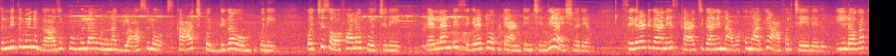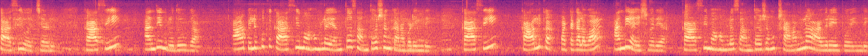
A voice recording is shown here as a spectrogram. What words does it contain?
సున్నితమైన గాజు పువ్వులా ఉన్న గ్లాసులో స్కాచ్ కొద్దిగా వంపుకుని వచ్చి సోఫాలో కూర్చుని ఎల్లంటి సిగరెట్ ఒకటి అంటించింది ఐశ్వర్య. సిగరెట్ కానీ స్కాచ్ కానీ నవకుమార్కి ఆఫర్ చేయలేదు. ఈలోగా కాశీ వచ్చాడు. కాశీ అంది మృదువుగా. ఆ పిలుపుకి కాశీ మొహంలో ఎంతో సంతోషం కనబడింది. కాశీ కాళ్ళు క- పట్టగలవా? అంది ఐశ్వర్య. కాశీ మొహంలో సంతోషం క్షణంలో ఆవిరైపోయింది.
